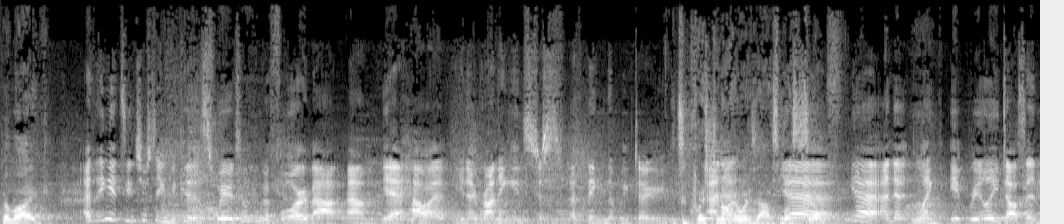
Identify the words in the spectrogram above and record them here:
but like I think it's interesting because we were talking before about um, yeah how I, you know running is just a thing that we do. It's a question And I always ask yeah, myself. Yeah, and it like it really doesn't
